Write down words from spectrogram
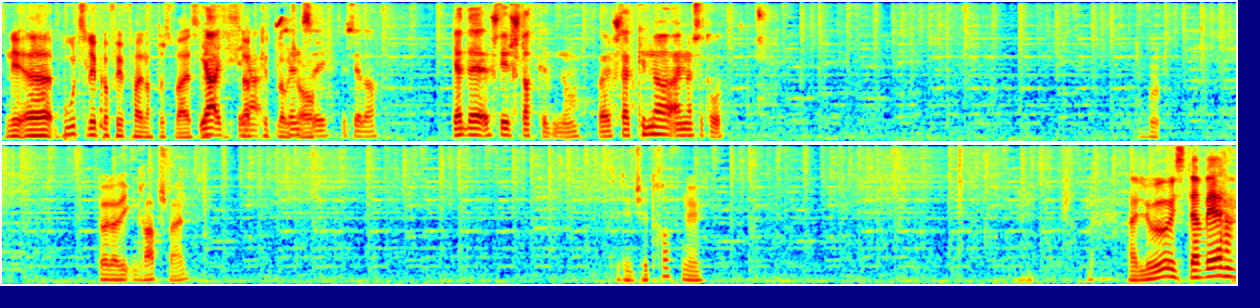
Nee, äh, Boots lebt auf jeden Fall noch, das weiß ich. Ja, ich Stadtkind ja, glaube ich auch. Ist ja da. Ja, der steht Stadtkind nur. Weil Stadtkinder, einer ist ja tot. Da, da liegt ein Grabstein. Ist hier den Shit drauf? Nee. Hallo, ist da wer?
